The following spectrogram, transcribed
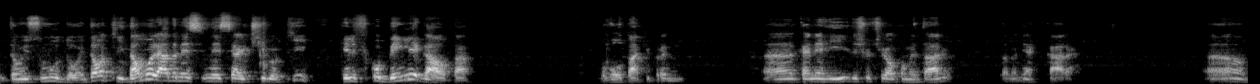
Então isso mudou. Então aqui, dá uma olhada nesse, nesse artigo aqui, que ele ficou bem legal, tá? Vou voltar aqui para mim. Ah, KNRI, deixa eu tirar o comentário. Tá na minha cara. Ah,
